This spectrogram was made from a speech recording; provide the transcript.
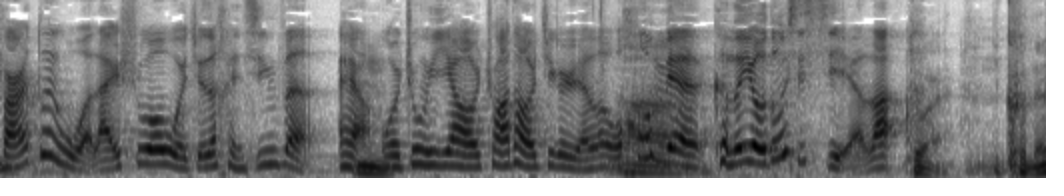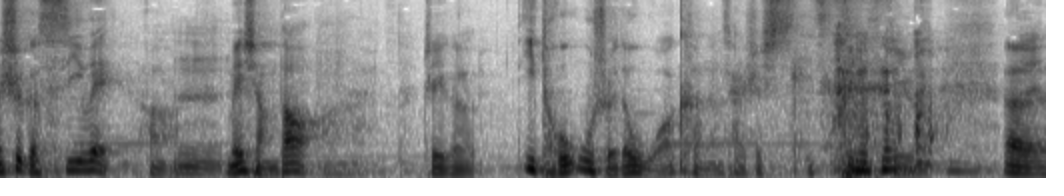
反而对我来说，我觉得很兴奋。哎呀，嗯我终于要抓到这个人了，我后面可能有东西写了。对，你可能是个 C 位啊，嗯没想到啊，这个一头雾水的我可能才是。呃，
